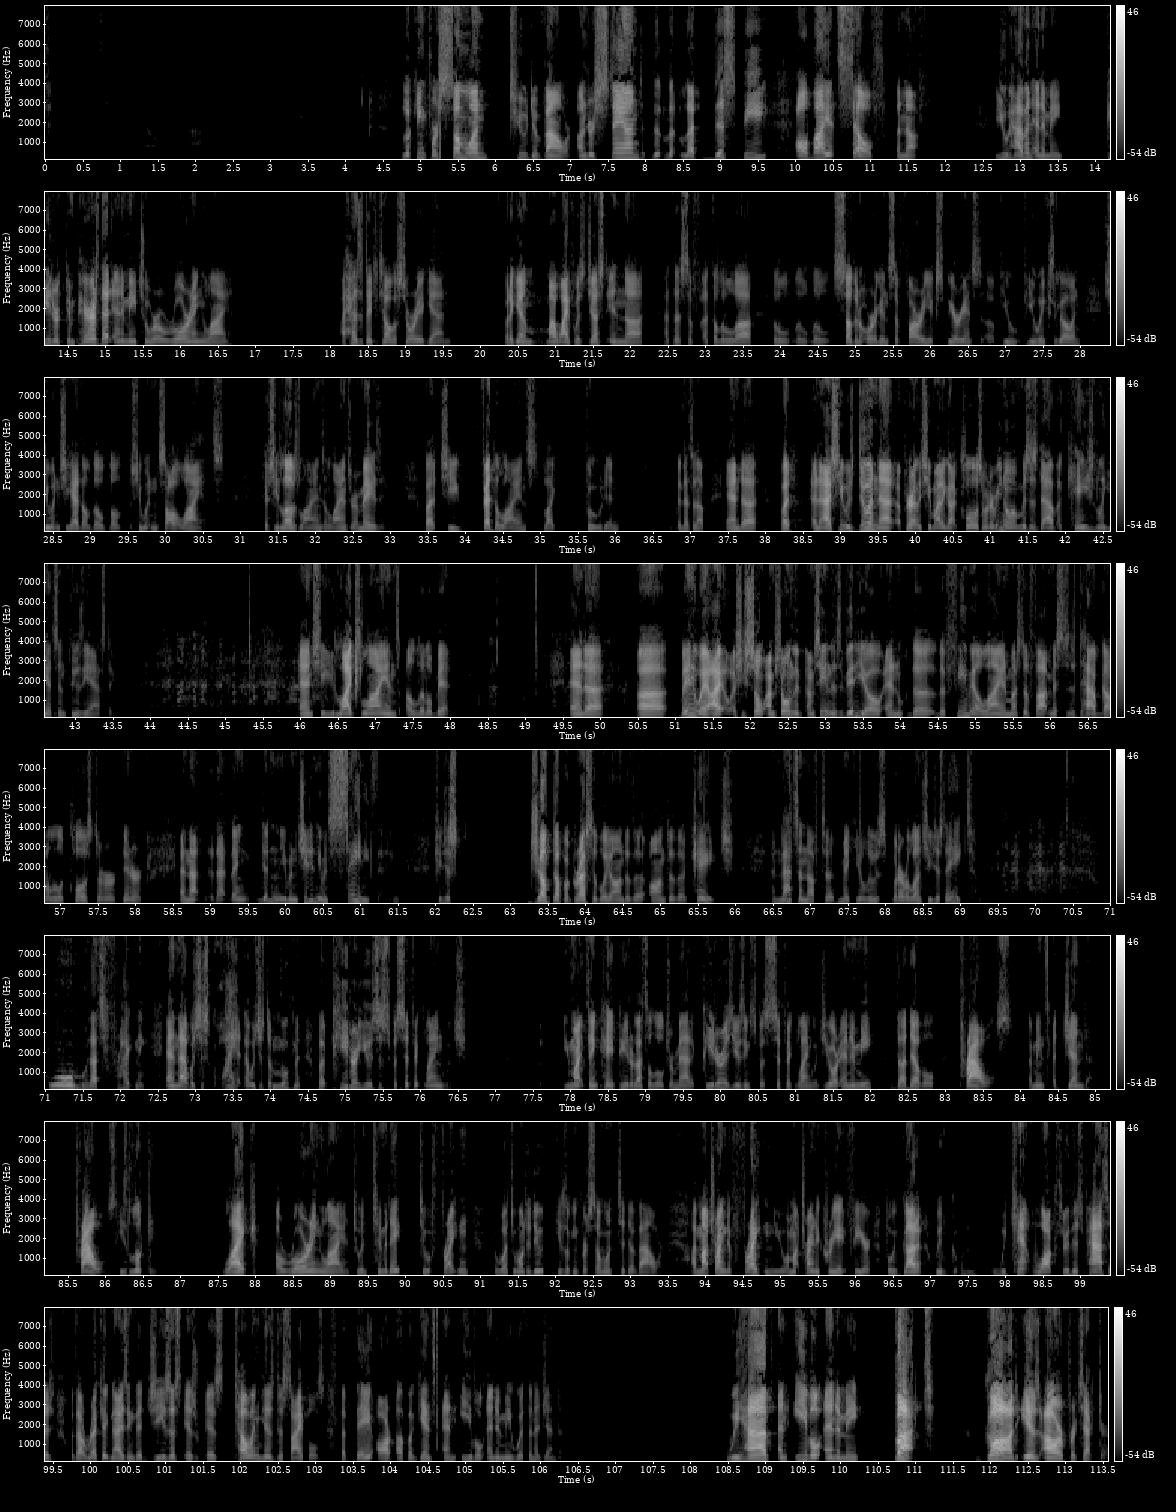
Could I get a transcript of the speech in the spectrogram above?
Looking for someone to devour. Understand that let this be all by itself enough. You have an enemy. Peter compares that enemy to a roaring lion. I hesitate to tell the story again, but again, my wife was just in at the at the little, uh, little, little little Southern Oregon safari experience a few few weeks ago, and she went and she had the, the, the she went and saw the lions because she loves lions and lions are amazing, but she fed the lions like food and and that's enough. And uh, but and as she was doing that, apparently she might have got close or whatever. You know, Mrs. Dav occasionally gets enthusiastic and she likes lions a little bit. And uh, uh, but anyway, I she's show, I'm showing the, I'm seeing this video, and the the female lion must have thought Mrs. Dav got a little close to her dinner, and that that thing didn't even she didn't even say anything. She just jumped up aggressively onto the onto the cage, and that's enough to make you lose whatever lunch you just ate. Ooh, that's frightening. And that was just quiet. That was just a movement. But Peter uses specific language. You might think, hey, Peter, that's a little dramatic. Peter is using specific language. Your enemy, the devil, prowls. That means agenda. Prowls. He's looking like a roaring lion to intimidate, to frighten. What you want to do, he's looking for someone to devour. I'm not trying to frighten you. I'm not trying to create fear, but we've got to, we've, we can't walk through this passage without recognizing that Jesus is, is telling his disciples that they are up against an evil enemy with an agenda. We have an evil enemy, but God is our protector.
